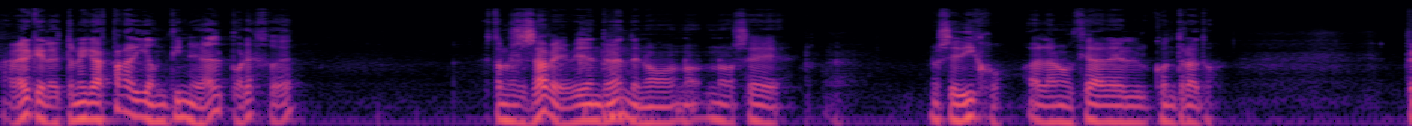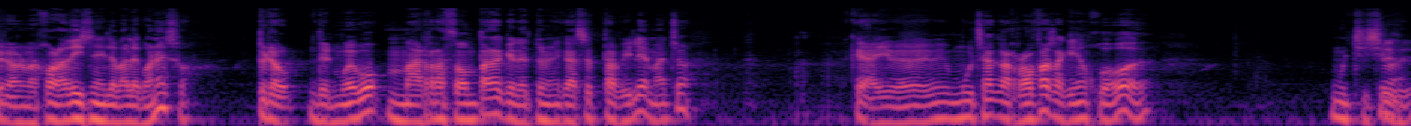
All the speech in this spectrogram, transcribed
A ver, que Electronic Arts pagaría un dineral por eso, ¿eh? Esto no se sabe, evidentemente, no, no, no se no se dijo al anunciar el contrato. Pero a lo mejor a Disney le vale con eso. Pero, de nuevo, más razón para que Electronic Arts espabile, macho. Que hay, eh, muchas garrofas aquí en juego, ¿eh? Muchísimas. Sí,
